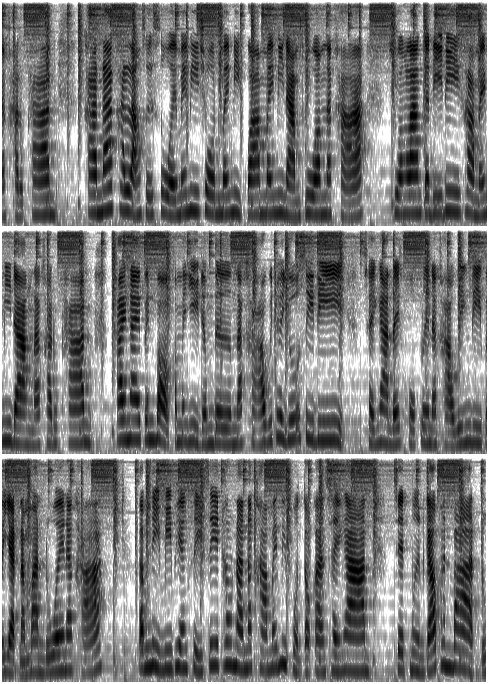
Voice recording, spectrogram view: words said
นะคะทุกท่านคันหน้าคันหลังสวยๆ ไม่มีชน ไม่มีความไม่มีน้ำท่วมนะคะ ช่วงล่างก็ดีดีค่ะไม่มีดังนะคะทุกท่าน ภายในเป็นเบอกกำมะหยี่เดิมๆนะคะ วิทยุซีดี ใช้งานได้ครบเลยนะคะ วิ่งดีประหยัดน้ำมันด้วยนะคะตำหนิมีเพียงสีซีดเท่านั้นนะคะ ไม่มีผลต่อการใช้งาน 79,000 บาท ดู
